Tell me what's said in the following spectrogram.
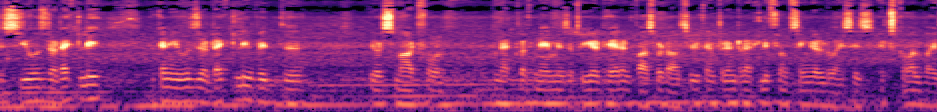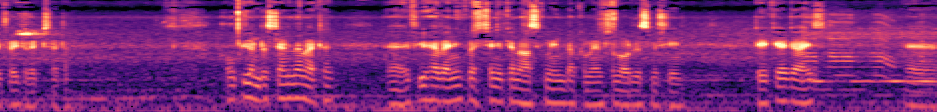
is used directly. You can use directly with the your smartphone network name is appeared here and password also. You can print directly from single devices. It's called Wi-Fi direct setup. Hope you understand the matter. Uh, if you have any question you can ask me in the comments about this machine. Take care guys. Uh,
